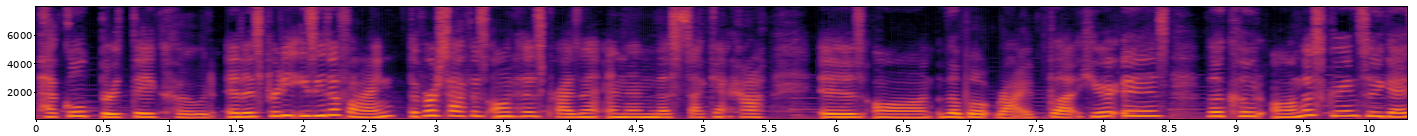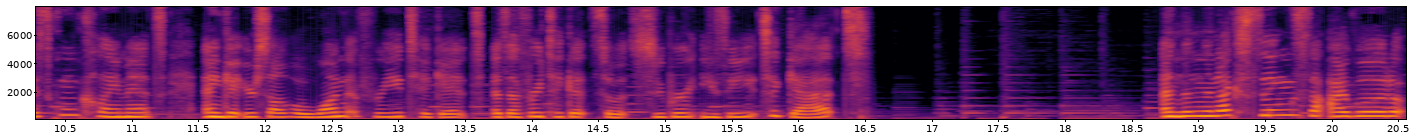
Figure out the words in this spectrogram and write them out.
Pekkle birthday code. It is pretty easy to find. The first half is on his present, and then the second half is on the boat ride. But here is the code on the screen so you guys can claim it and get yourself a one free ticket. It's a free ticket, so it's super easy to get. And then the next things that I would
